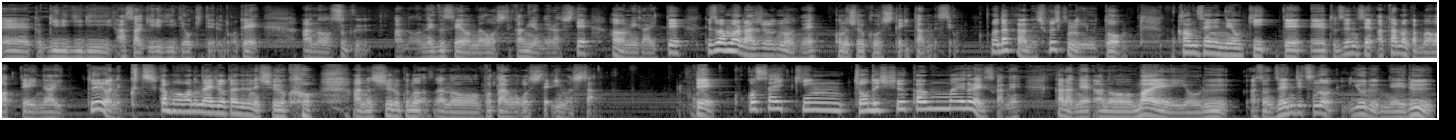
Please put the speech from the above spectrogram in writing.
えっ、と、ギリギリ、朝ギリギリで起きてるので、あの、すぐ、あの、寝癖を直して、髪を濡らして、歯を磨いて、で、そのままラジオのね、この収録をしていたんですよ。まあ、だからね、正直に言うと、完全に寝起きで、えっ、と、全然頭が回っていない。というよりはね、口が回らない状態でね、収録を、あの、収録の、あの、ボタンを押していました。で、ここ最近、ちょうど1週間前ぐらいですかね。からね、あの、前夜、あその前日の夜寝る、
